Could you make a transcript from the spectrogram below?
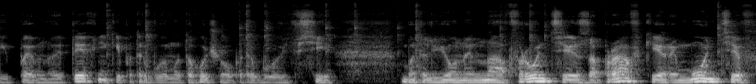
і певної техніки, потребуємо того, чого потребують всі батальйони на фронті, заправки, ремонтів.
